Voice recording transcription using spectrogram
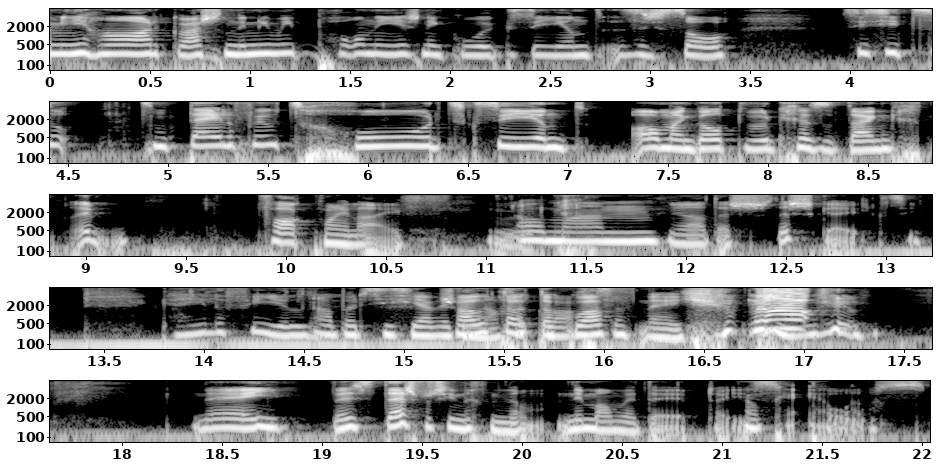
meine Haare gewaschen und mein Pony war nicht gut. Gewesen. Und es ist so, sie sind so zum Teil viel zu kurz gewesen. und oh mein Gott, wirklich, also denke äh, fuck my life. Oh Wirklich. Mann. Ja, das, war geil. Gewesen. Geiler Feel. Aber sie sind ja wieder Schaut halt. Coiffeur. Nein. Ah! Nein, das, das ist wahrscheinlich nicht, nicht mal mehr der. Ist Okay, ja, Pose.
